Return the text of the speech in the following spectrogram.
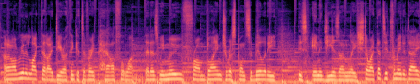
And I really like that idea. I think it's a very powerful one. That as we move from blame to responsibility, this energy is unleashed. All right, that's it for me today.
